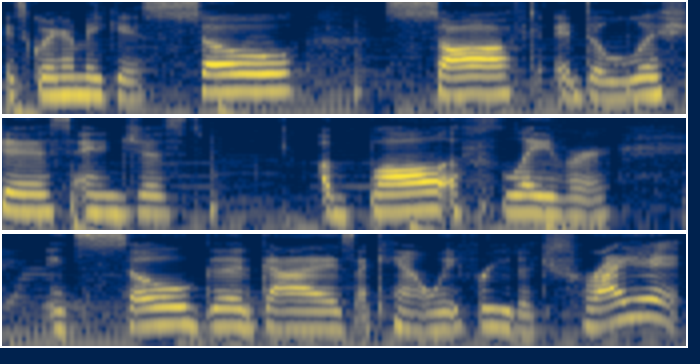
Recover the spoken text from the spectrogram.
It's going to make it so soft and delicious and just a ball of flavor. It's so good, guys. I can't wait for you to try it.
